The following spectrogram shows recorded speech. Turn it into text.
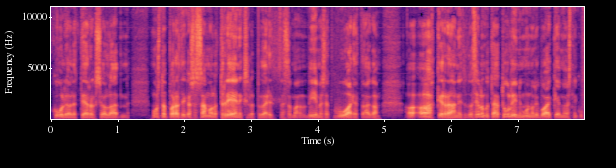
kuulijoille tiedoksi, olla Mustaparatikassa samalla treeniksellä pyöritetty tässä viimeiset vuodet aika ahkeraan. Niin tota, silloin kun tämä tuli, niin mun oli vaikea myös niin kuin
